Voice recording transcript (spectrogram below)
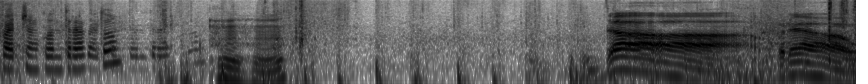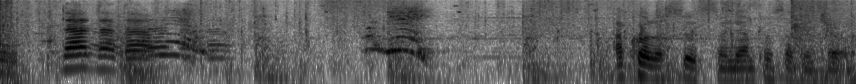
Facem contractul? Mhm. Da, vreau. Da, da, da. Acolo sus, unde am pus atunci ăla.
